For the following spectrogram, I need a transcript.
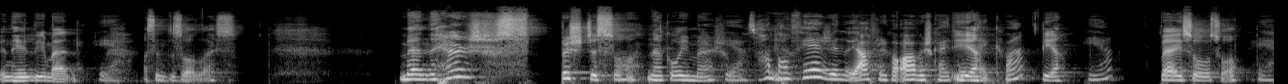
den hellige menn. Ja. Altså, synes det så leis. Men her spørste så når jeg går i mer. Ja, så han var ferien i Afrika og i til ja. meg, hva? Ja. Ja. Bare så og så. Ja.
